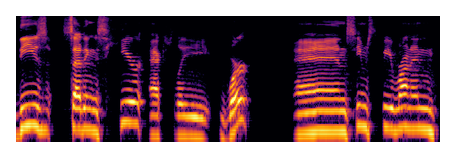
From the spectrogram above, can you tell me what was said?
These settings here actually work and seems to be running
